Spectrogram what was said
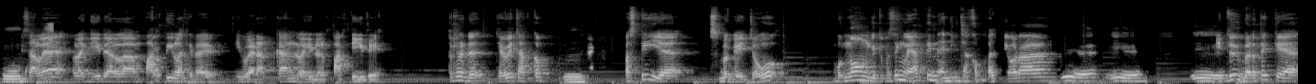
Hmm. Misalnya lagi dalam party lah kita ibaratkan lagi dalam party gitu ya. Terus ada cewek cakep, Hmm. pasti ya sebagai cowok bengong gitu, pasti ngeliatin anjing cakep banget nih orang. Iya, iya, iya. Itu ibaratnya kayak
